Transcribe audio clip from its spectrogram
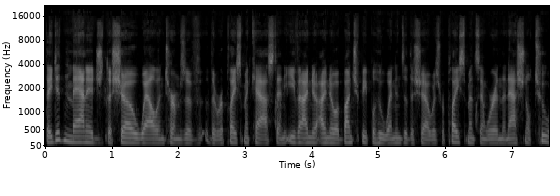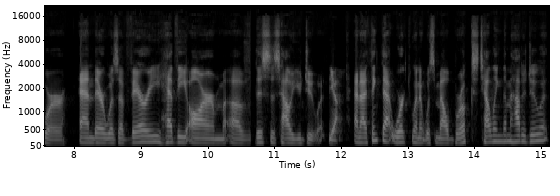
they didn't manage the show well in terms of the replacement cast. And even I know, I know a bunch of people who went into the show as replacements and were in the national tour. And there was a very heavy arm of this is how you do it. Yeah. And I think that worked when it was Mel Brooks telling them how to do it.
